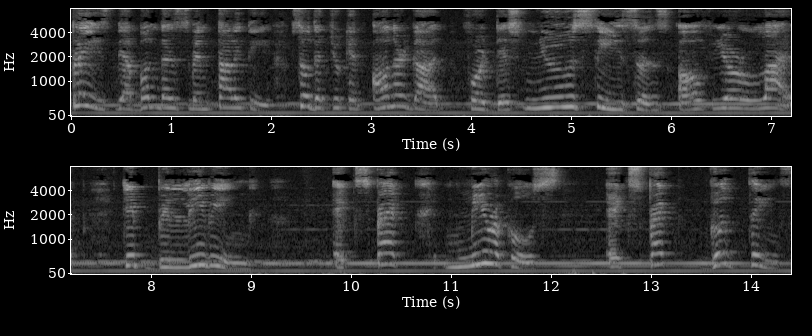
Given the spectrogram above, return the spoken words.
place the abundance mentality so that you can honor God for this new seasons of your life. Keep believing. Expect miracles. Expect good things.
